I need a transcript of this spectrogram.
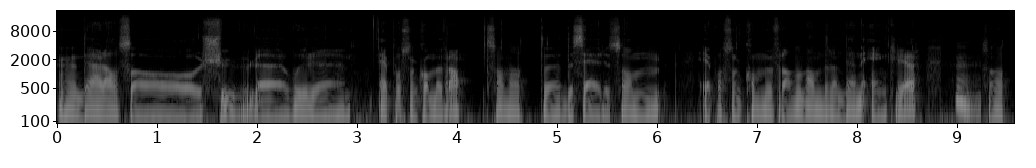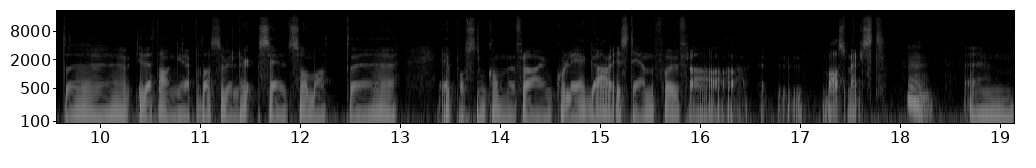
Eh, det er da altså å skjule hvor eh, e-posten kommer fra, sånn at det ser ut som e-posten kommer fra noen andre enn det den egentlig gjør. Mm. Sånn at uh, i dette angrepet da, så vil det se ut som at uh, e-posten kommer fra en kollega istedenfor fra uh, hva som helst. Mm. Um,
